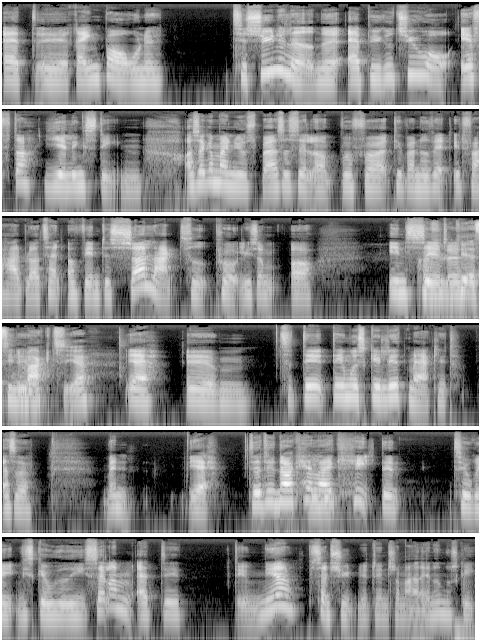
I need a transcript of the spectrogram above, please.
at øh, ringborgene til syneladende er bygget 20 år efter Jellingstenen. Og så kan man jo spørge sig selv om, hvorfor det var nødvendigt for Harald Blåtand at vente så lang tid på ligesom at indsætte... Konsolidere sin øh, øh. magt, ja. Ja, øhm, så det, det er måske lidt mærkeligt. Altså, men ja, så det er nok heller ikke helt den teori, vi skal ud i, selvom at det, det er mere sandsynligt end så meget andet måske.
